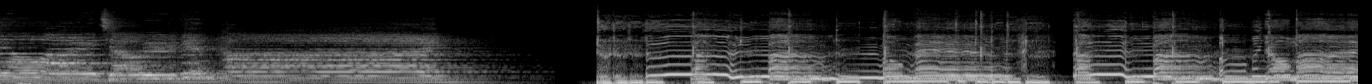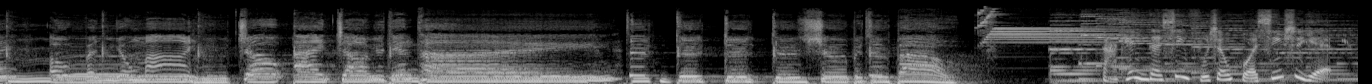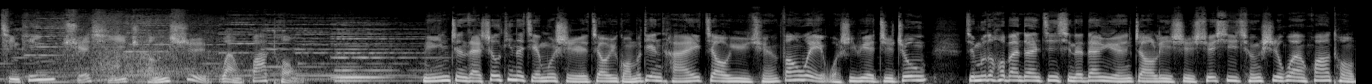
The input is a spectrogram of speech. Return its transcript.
就爱教育电台。Open your mind, open your mind，就爱教育电台。打开您的幸福生活新视野，请听学习城市万花筒。您正在收听的节目是教育广播电台《教育全方位》，我是岳志忠。节目的后半段进行的单元照例是学习城市万花筒。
